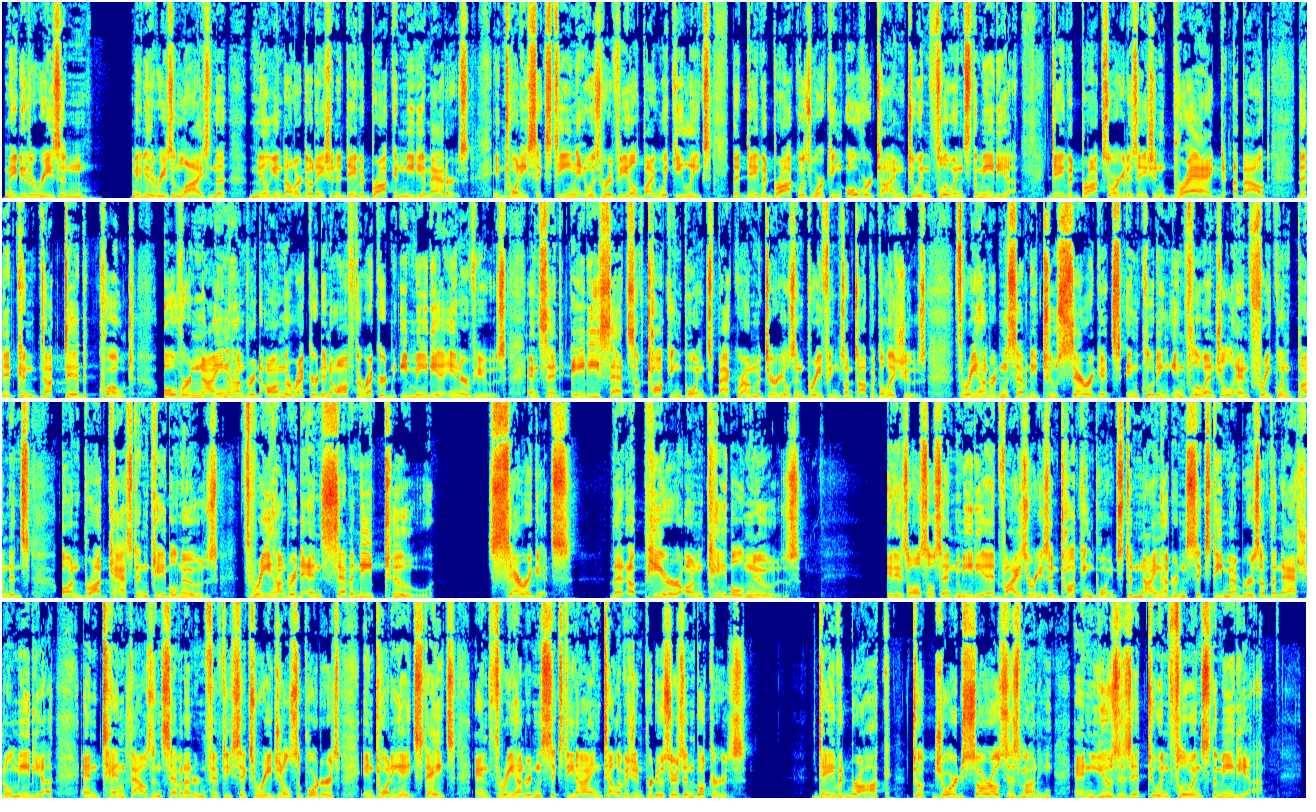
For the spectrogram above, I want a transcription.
Maybe the reason Maybe the reason lies in the million dollar donation to David Brock and Media Matters. In 2016, it was revealed by WikiLeaks that David Brock was working overtime to influence the media. David Brock's organization bragged about that it conducted, quote, over 900 on the record and off the record media interviews and sent 80 sets of talking points, background materials, and briefings on topical issues, 372 surrogates, including influential and frequent pundits on broadcast and cable news, 372 surrogates that appear on cable news. It has also sent media advisories and talking points to 960 members of the national media and 10,756 regional supporters in 28 states and 369 television producers and bookers. David Brock took George Soros' money and uses it to influence the media.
